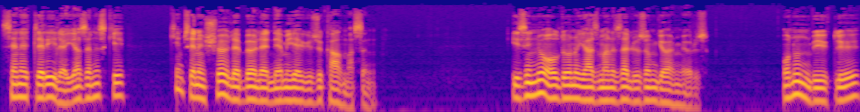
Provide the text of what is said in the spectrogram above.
senetleriyle yazınız ki kimsenin şöyle böyle demeye yüzü kalmasın. İzinli olduğunu yazmanıza lüzum görmüyoruz. Onun büyüklüğü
